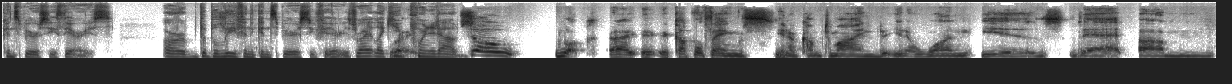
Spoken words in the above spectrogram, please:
conspiracy theories or the belief in the conspiracy theories, right? Like you Right. pointed out. So, look, uh, a a couple things you know come to mind. You know, one is that um,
